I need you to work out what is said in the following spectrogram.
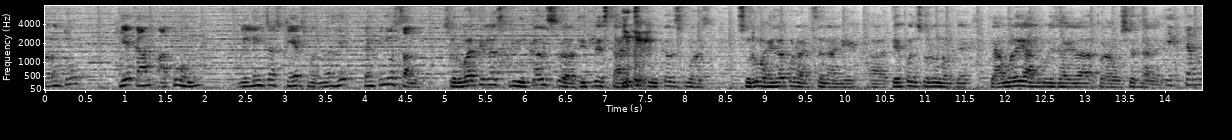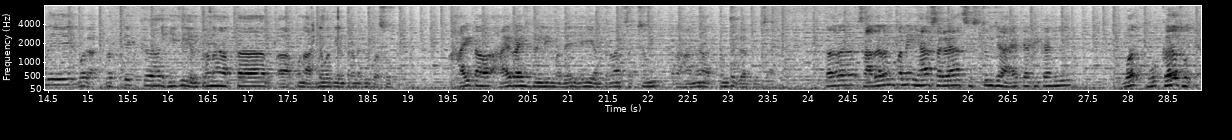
परंतु हे काम आतून बिल्डिंगच्या स्टेअर्समधनं हे कंटिन्युअस चालू होतं. सुरुवातीला स्प्रिंकल्स तिथले स्थानिक स्प्रिंकल्स सुरू व्हायला पण अडचण आली. ते पण सुरू नव्हते. त्यामुळे आग विझायला थोडा उशीर झाला एक त्यामध्ये बघा प्रत्येक ही जी यंत्रणा आता आपण अद्ययावत यंत्रणा जी बसवतो हाय टा हाय राईज बिल्डिंगमध्ये ही यंत्रणा सक्षम राहणं अत्यंत गरजेचं आहे. तर साधारणपणे ह्या सगळ्या सिस्टम ज्या आहेत त्या ठिकाणी वर्क हो करत होत्या.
